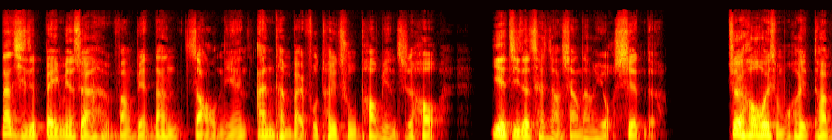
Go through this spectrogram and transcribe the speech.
那其实杯面虽然很方便，但早年安藤百福推出泡面之后，业绩的成长相当有限的。最后为什么会突然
